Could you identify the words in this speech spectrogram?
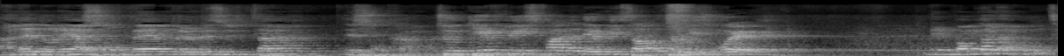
Aller donner à son père le résultat de son travail. to give to his father the results of his work. Mais pendant la route,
